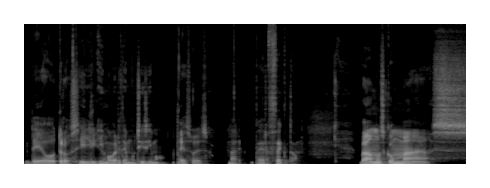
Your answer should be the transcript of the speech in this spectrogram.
de otros sí, Y moverte muchísimo. Eso es. Vale, perfecto. Vamos con más.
